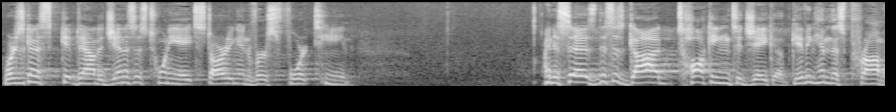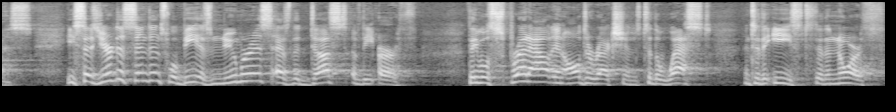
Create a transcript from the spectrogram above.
We're just going to skip down to Genesis 28, starting in verse 14. And it says, This is God talking to Jacob, giving him this promise. He says, Your descendants will be as numerous as the dust of the earth. They will spread out in all directions, to the west and to the east, to the north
